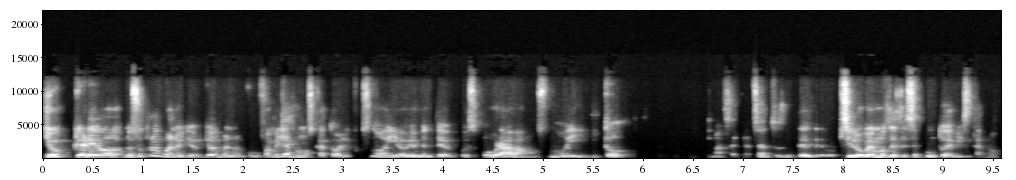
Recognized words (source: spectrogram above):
yo creo, nosotros, bueno, yo, yo, bueno, como familia somos católicos, ¿no? Y obviamente, pues, orábamos, ¿no? Y, y todo, más allá. O sea, entonces, desde, si lo vemos desde ese punto de vista, ¿no?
